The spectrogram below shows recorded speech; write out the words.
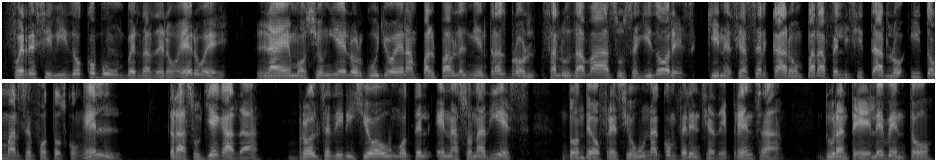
fue recibido como un verdadero héroe. La emoción y el orgullo eran palpables mientras Broll saludaba a sus seguidores, quienes se acercaron para felicitarlo y tomarse fotos con él. Tras su llegada, Broll se dirigió a un hotel en la zona 10, donde ofreció una conferencia de prensa. Durante el evento,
